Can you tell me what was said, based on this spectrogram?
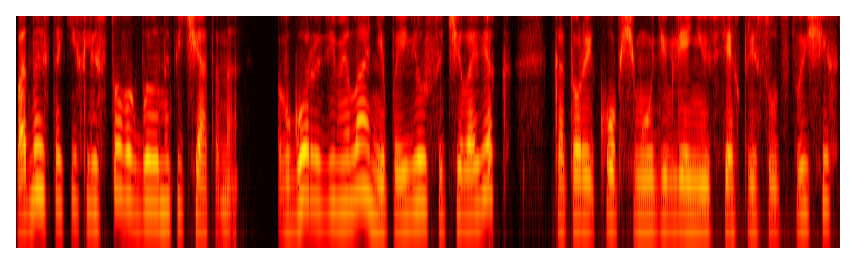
В одной из таких листовок было напечатано: в городе Милане появился человек, который, к общему удивлению всех присутствующих,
